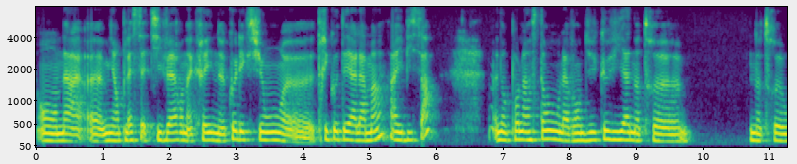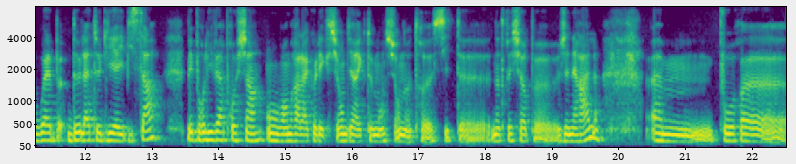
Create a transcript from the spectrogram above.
on a mis en place cet hiver, on a créé une collection tricotée à la main à Ibiza. Donc pour l'instant, on l'a vendu que via notre notre web de l'atelier à Ibiza, mais pour l'hiver prochain, on vendra la collection directement sur notre site, euh, notre e-shop euh, général, euh, pour euh,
